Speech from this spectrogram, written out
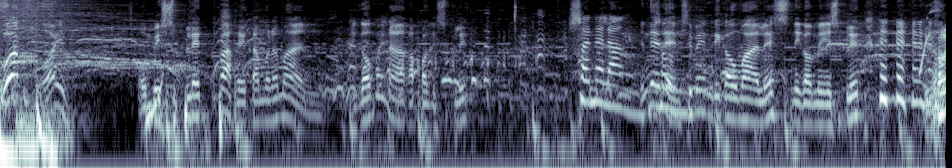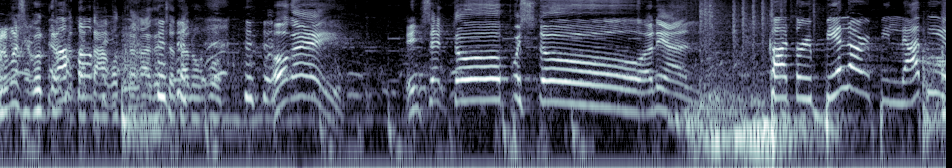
Whoop! Oy, umi-split pa. Kita mo naman. Ikaw ba yung nakakapag-split? Siya na lang. Hindi, hindi. Ibig sabihin, hindi ka umalis, hindi ka umi-split. Ikaw naman, sagot ka, natatakot ka kagad sa tanong ko. Okay. Insekto pwesto. Ano yan? Caterpillar, pilapil.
